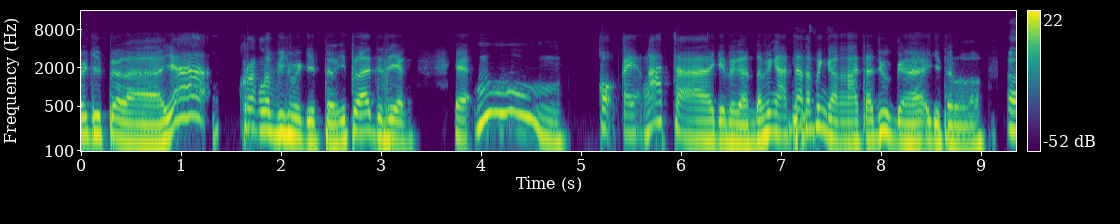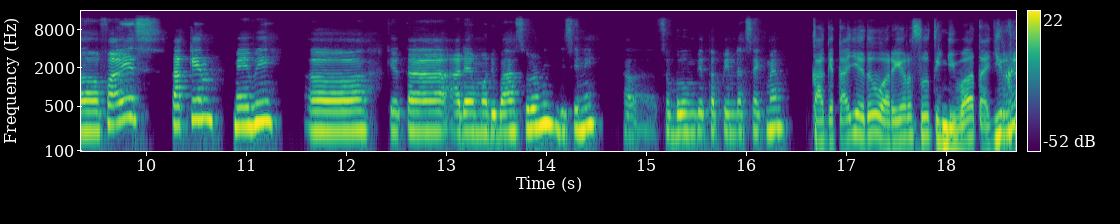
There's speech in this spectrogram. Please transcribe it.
begitulah. Ya kurang lebih begitu. Itu aja sih yang kayak hmm kok kayak ngaca gitu kan. Tapi ngaca tapi nggak ngaca juga gitu loh. Uh, Faiz Takin maybe uh, kita ada yang mau dibahas dulu nih di sini uh, sebelum kita pindah segmen? Kaget aja tuh Warriors tuh tinggi banget anjir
